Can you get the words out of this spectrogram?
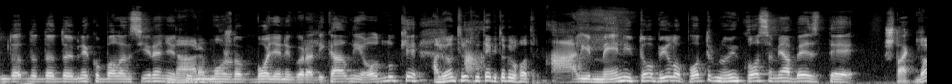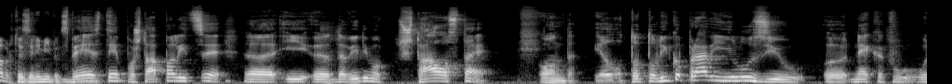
da, da, da, da je neko balansiranje tu Naravno. možda bolje nego radikalnije odluke, Ali u ovom trenutku tebi to bilo potrebno. ali meni to bilo potrebno, vidim ko sam ja bez te štake. Dobro, to je zanimljiv eksperiment. Bez te poštapalice uh, i uh, da vidimo šta ostaje onda. Jel to toliko pravi iluziju uh, nekakvu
